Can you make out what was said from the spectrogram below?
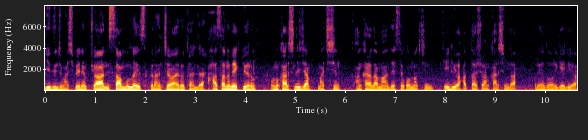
7. maç benim. Şu an İstanbul'dayız. Grand Cevahir Otel'de. Hasan'ı bekliyorum. Onu karşılayacağım. Maç için Ankara'dan bana destek olmak için geliyor. Hatta şu an karşımda. Buraya doğru geliyor.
